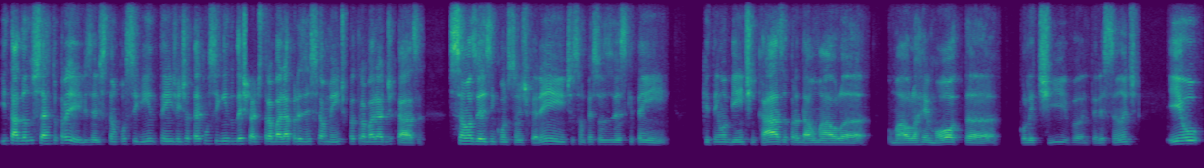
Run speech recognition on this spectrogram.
e tá dando certo para eles. Eles estão conseguindo, tem gente até conseguindo deixar de trabalhar presencialmente para trabalhar de casa. São às vezes em condições diferentes, são pessoas às vezes que têm que têm um ambiente em casa para dar uma aula, uma aula remota, coletiva, interessante. Eu,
